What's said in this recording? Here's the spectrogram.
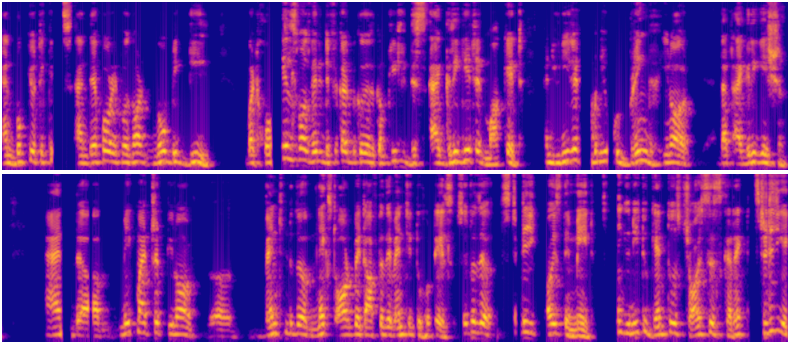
and book your tickets, and therefore it was not no big deal. But hotels was very difficult because it was a completely disaggregated market, and you needed somebody who could bring you know that aggregation. And uh, make my trip you know uh, went into the next orbit after they went into hotels. So it was a strategic choice they made you need to get those choices correct. Strategic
